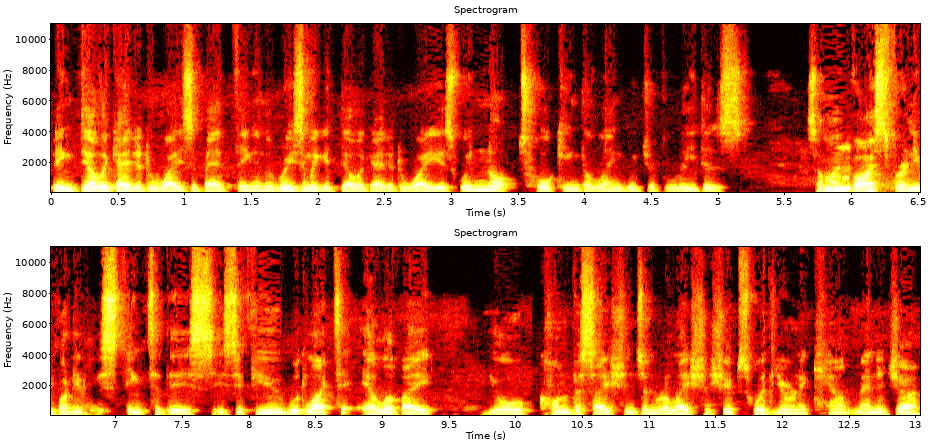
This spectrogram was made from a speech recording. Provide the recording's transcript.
being delegated away is a bad thing. And the reason we get delegated away is we're not talking the language of leaders. So, my mm-hmm. advice for anybody listening to this is if you would like to elevate your conversations and relationships, whether you're an account manager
